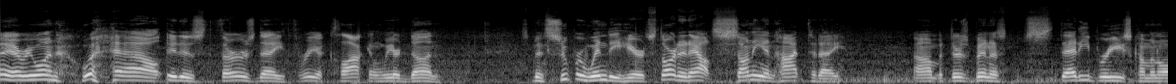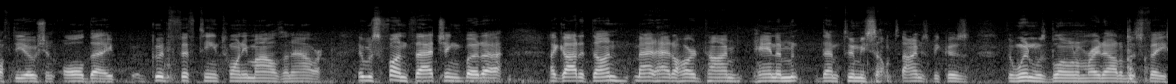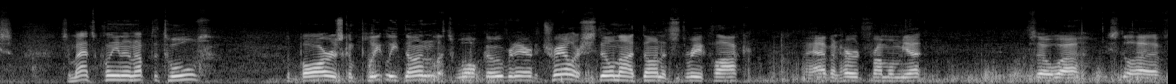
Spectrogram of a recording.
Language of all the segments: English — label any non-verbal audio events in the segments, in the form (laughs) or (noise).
Hey everyone, well it is Thursday, 3 o'clock and we are done. It's been super windy here. It started out sunny and hot today, um, but there's been a steady breeze coming off the ocean all day, a good 15, 20 miles an hour. It was fun thatching, but uh, I got it done. Matt had a hard time handing them to me (laughs) sometimes because the wind was blowing them right out of his face. So Matt's cleaning up the tools. The bar is completely done. Let's walk over there. The trailer's still not done. It's 3 o'clock. I haven't heard from them yet. So uh, we still have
